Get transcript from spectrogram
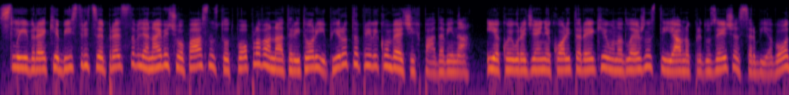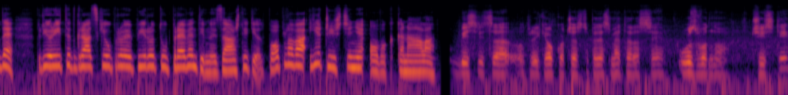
Sliv reke Bistrice predstavlja najveću opasnost od poplava na teritoriji Pirota prilikom većih padavina. Iako je uređenje korita reke u nadležnosti javnog preduzeća Srbija vode, prioritet gradske uprave Pirot u preventivnoj zaštiti od poplava je čišćenje ovog kanala. Bistrica, otprilike oko 450 metara, se uzvodno čisti,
